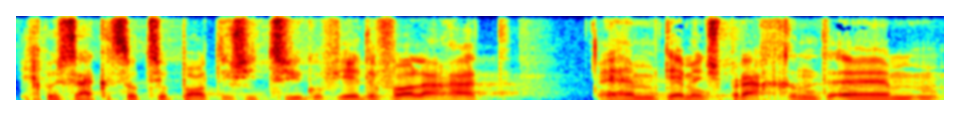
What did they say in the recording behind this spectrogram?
ich würde sagen, soziopathische Züge auf jeden Fall auch hat. Ähm, dementsprechend ähm,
